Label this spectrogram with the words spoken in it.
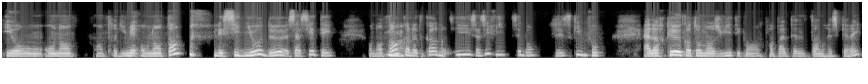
et on, on entre guillemets, on entend les signaux de satiété. On entend quand notre corps nous dit ça suffit, c'est bon, j'ai ce qu'il me faut. Alors que quand on mange vite et qu'on ne prend pas le temps de respirer,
